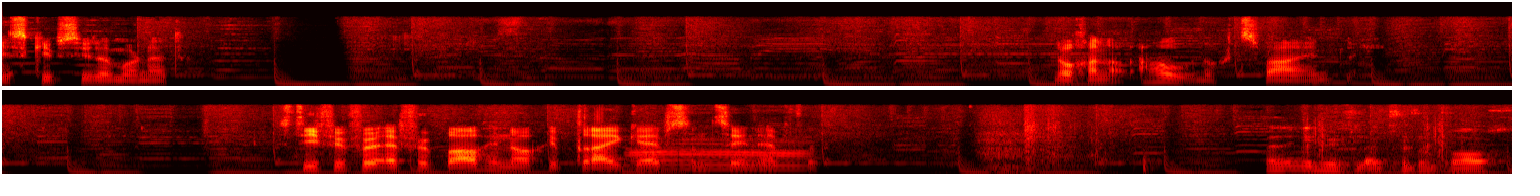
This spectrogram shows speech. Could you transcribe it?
Es gibt's wieder mal nicht. Noch ein. Oh, noch zwei, endlich. Steve, wie viele Äpfel brauche ich noch? Ich habe drei Gaps und zehn Äpfel. Weiß ich nicht, wie viel Äpfel du brauchst.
